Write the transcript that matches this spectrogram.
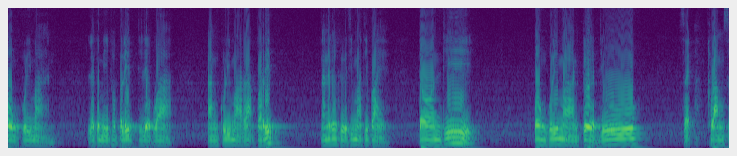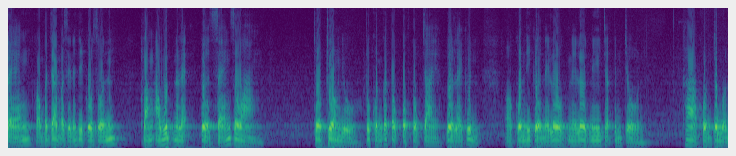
องคุลิมาน แล้วก็มีพระปริศที่เรียกว่า อังคุลิมาระปริศนั่นก็คือที่มาที่ไป ตอนที่องคุลิมานเกิดอยู่คลังแสงของพระเจ้าประสิทธิโกศล คลังอาวุธนั่นแหละ เกิดแสงสว่างโชดช่วงอยู่ ทุกคนก็ตกอกตกใจเกิดอะไรขึ้น คนที่เกิดในโลกในโลกนี้จะเป็นโจรฆ่าคนจำนวน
